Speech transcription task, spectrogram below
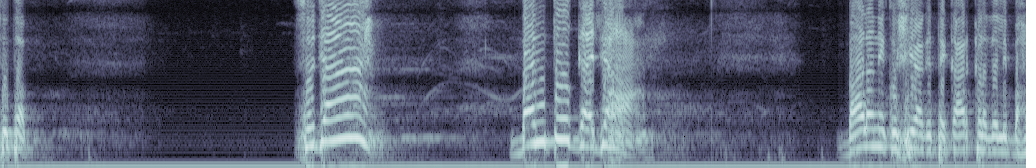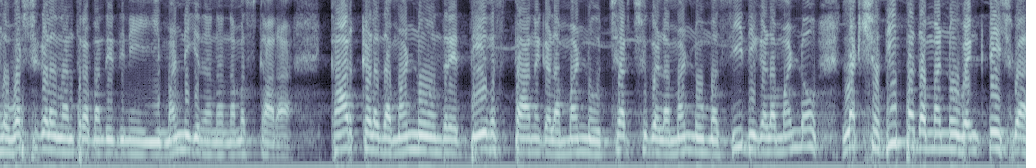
ಸೂಪರ್ ಸುಜಾ ಬಂತು ಗಜ. ಬಹಳನೇ ಖುಷಿಯಾಗುತ್ತೆ. ಕಾರ್ಕಳದಲ್ಲಿ ಬಹಳ ವರ್ಷಗಳ ನಂತರ ಬಂದಿದ್ದೀನಿ. ಈ ಮಣ್ಣಿಗೆ ನನ್ನ ನಮಸ್ಕಾರ. ಕಾರ್ಕಳದ ಮಣ್ಣು ಅಂದರೆ ದೇವಸ್ಥಾನಗಳ ಮಣ್ಣು, ಚರ್ಚುಗಳ ಮಣ್ಣು, ಮಸೀದಿಗಳ ಮಣ್ಣು ಲಕ್ಷ ದೀಪದ ಮಣ್ಣು ವೆಂಕಟೇಶ್ವರ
